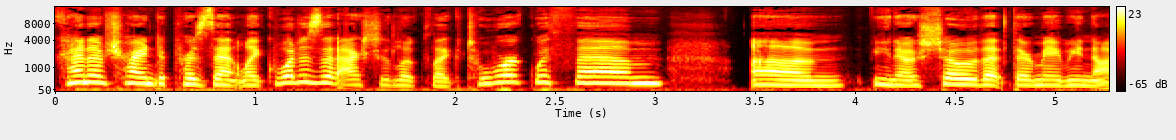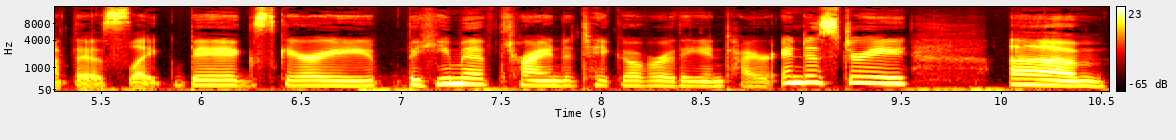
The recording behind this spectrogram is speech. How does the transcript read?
kind of trying to present like what does it actually look like to work with them um, you know, show that they're maybe not this like big, scary behemoth trying to take over the entire industry. Um,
